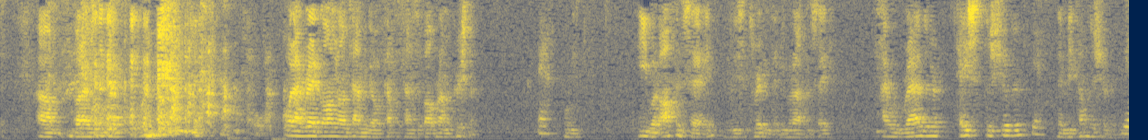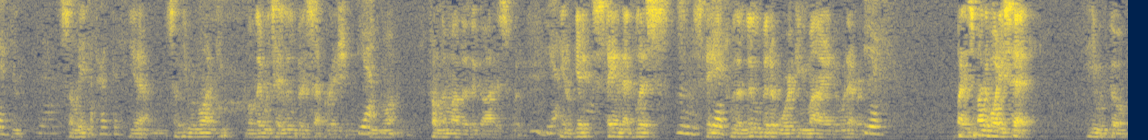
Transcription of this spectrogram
Um, but I was thinking of what I read a long, long time ago, a couple of times about Ramakrishna. Yeah. When he would often say, at least it's written that he would often say, I would rather taste the sugar Yes, than become the sugar. yes, So he, yes, I've heard this. yeah, so he would want, well, they would say a little bit of separation. Yeah. He would want from the mother, the goddess, would Yeah, you know, get it, stay in that bliss mm-hmm. state Yes. with a little bit of working mind or whatever. yes, But in spite of what he said, he would go,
